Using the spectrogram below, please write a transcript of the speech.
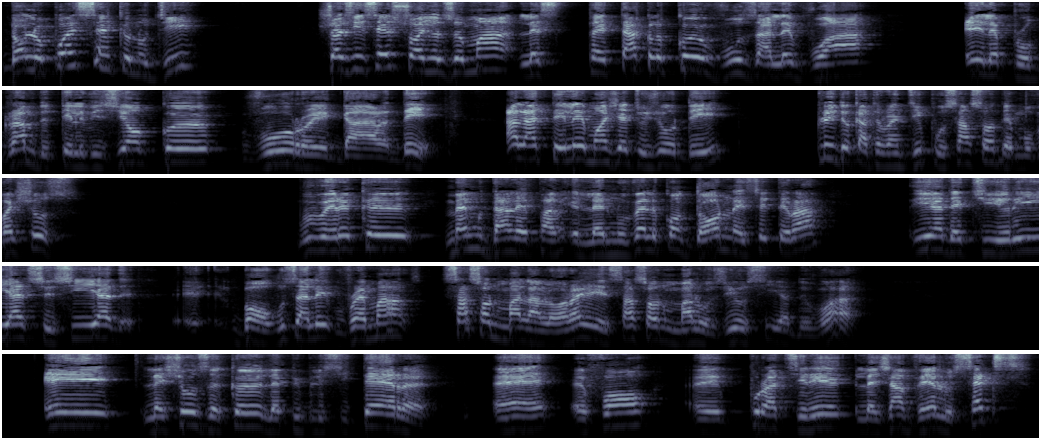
Donc, le point 5 nous dit, choisissez soigneusement les spectacles que vous allez voir et les programmes de télévision que vous regardez. À la télé, moi j'ai toujours dit, plus de 90% sont des mauvaises choses. Vous verrez que même dans les, les nouvelles qu'on donne, etc., il y a des tueries, il y a ceci, il y a des... Bon, vous allez vraiment... Ça sonne mal à l'oreille et ça sonne mal aux yeux aussi à de voir. Et les choses que les publicitaires hein, font hein, pour attirer les gens vers le sexe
